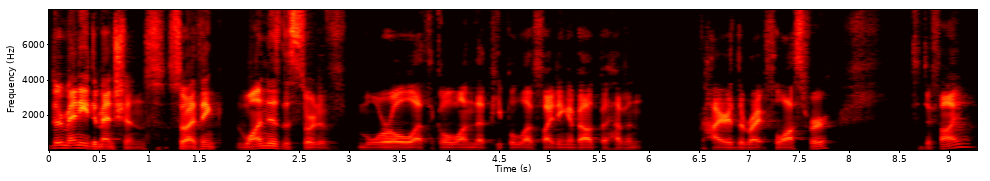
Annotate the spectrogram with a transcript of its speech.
there are many dimensions. So I think one is this sort of moral, ethical one that people love fighting about, but haven't hired the right philosopher to define,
